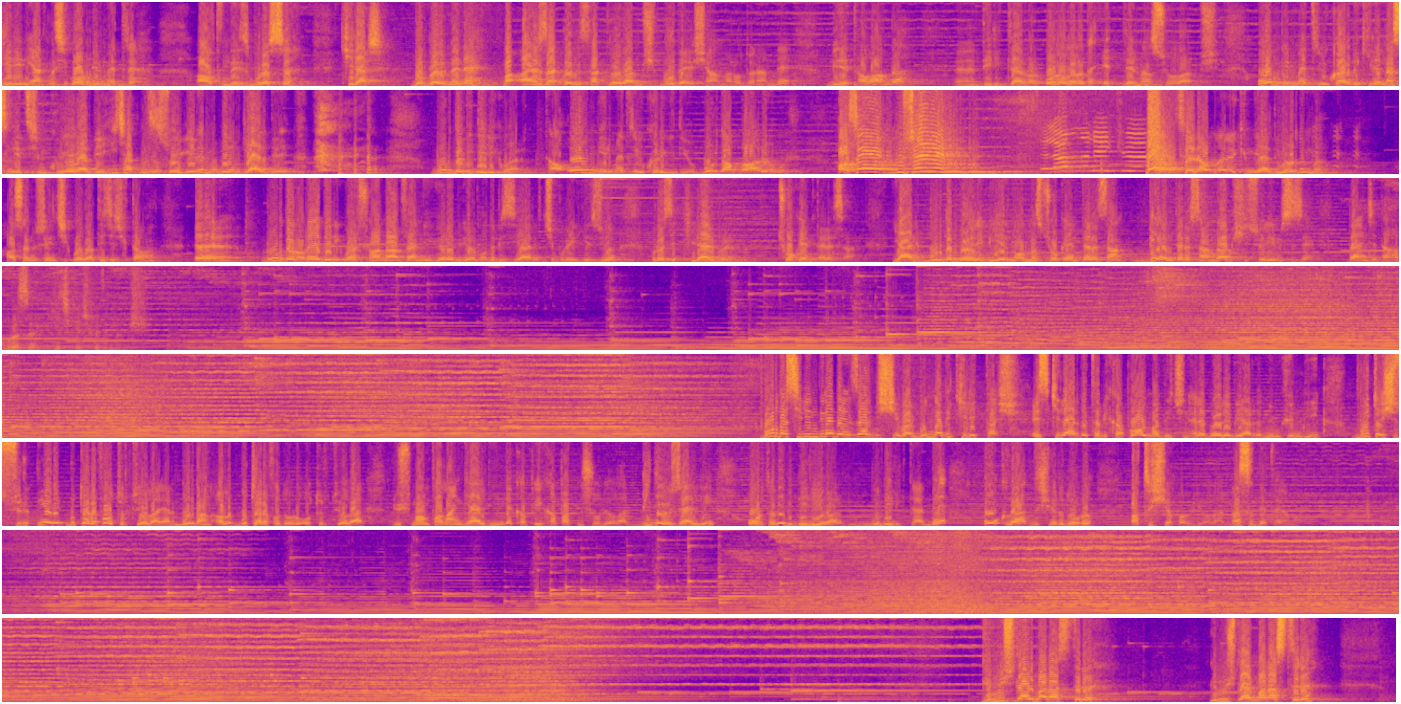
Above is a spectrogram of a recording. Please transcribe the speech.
Yerin yaklaşık 11 metre altındayız. Burası kiler. Bu bölmede erzaklarını saklıyorlarmış burada yaşayanlar o dönemde. Bir de tavanda delikler var. Oralara da etlerini asıyorlarmış. 11 metre yukarıdakiyle nasıl iletişim kuruyorlar diye hiç aklınıza soru gelir mi? Benim geldi. Burada bir delik var. Ta 11 metre yukarı gidiyor. Buradan bağırıyormuş. Hasan, Hüseyin! Selamünaleyküm. Bak selamünaleyküm geldi gördün mü? Hasan Hüseyin çıkmadı Hatice çıktı ama e, buradan oraya delik var. Şu anda hanımefendiyi görebiliyorum. O da bir ziyaretçi burayı geziyor. Burası kiler bölümü. Çok enteresan. Yani burada böyle bir yerin olması çok enteresan. Bir enteresan daha bir şey söyleyeyim mi size? Bence daha burası hiç keşfedilmemiş. Burada silindire benzer bir şey var. Bunun adı kilit taş. Eskilerde tabii kapı olmadığı için hele böyle bir yerde mümkün değil. Bu taşı sürükleyerek bu tarafa oturtuyorlar. Yani buradan alıp bu tarafa doğru oturtuyorlar. Düşman falan geldiğinde kapıyı kapatmış oluyorlar. Bir de özelliği ortada bir deliği var bunun. Bu delikten de okla dışarı doğru atış yapabiliyorlar. Nasıl detay ama? Gümüşler Manastırı. Gümüşler Manastırı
